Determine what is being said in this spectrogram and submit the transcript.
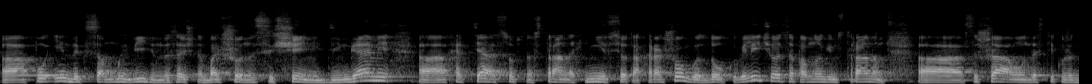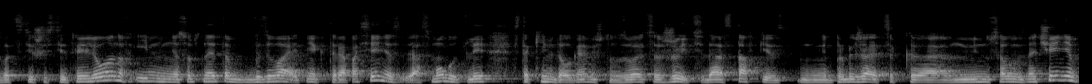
А, по индексам мы видим достаточно большое насыщение деньгами, а, хотя, собственно, в странах не все так хорошо. Госдолг увеличивается по многим странам. В США он достиг уже 26 триллионов. И, собственно, это вызывает некоторые опасения, а смогут ли с такими долгами, что называется, жить. Да, ставки приближаются к минусовым значениям.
